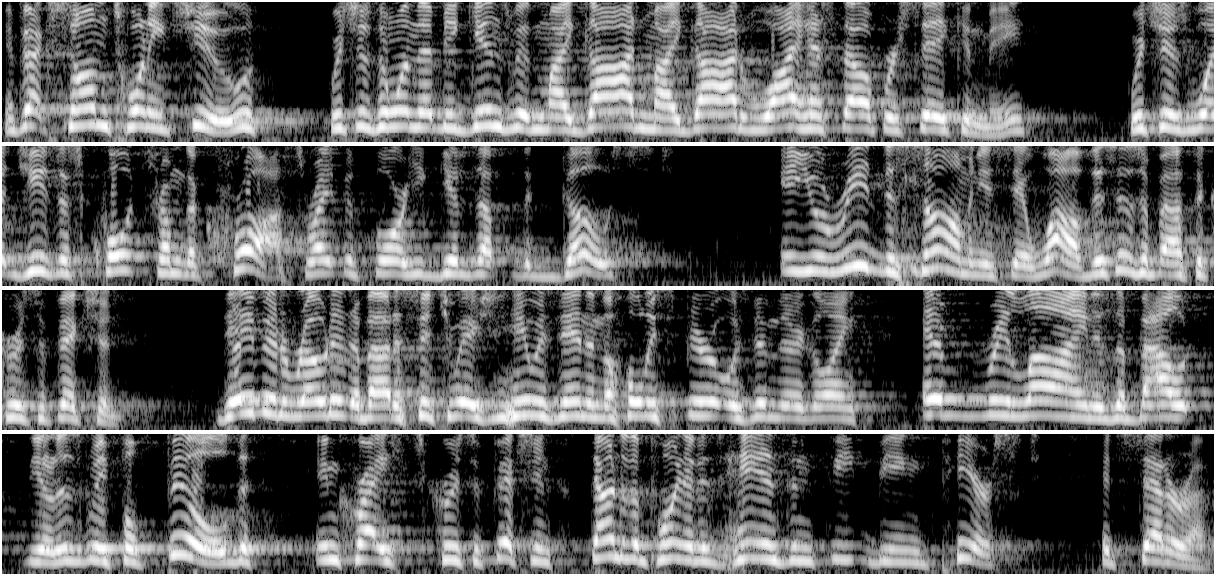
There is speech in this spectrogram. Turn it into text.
In fact, Psalm 22, which is the one that begins with, My God, my God, why hast thou forsaken me? which is what Jesus quotes from the cross right before he gives up the ghost. You read the psalm and you say, wow, this is about the crucifixion. David wrote it about a situation he was in, and the Holy Spirit was in there going, every line is about, you know, this is going to be fulfilled in Christ's crucifixion, down to the point of his hands and feet being pierced, etc.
